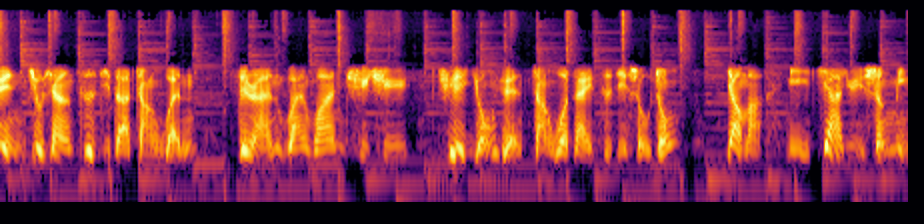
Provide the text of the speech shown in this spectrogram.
运就像自己的掌纹，虽然弯弯曲曲，却永远掌握在自己手中。要么你驾驭生命，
